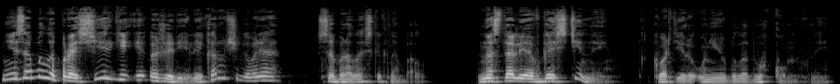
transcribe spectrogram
не забыла про серьги и ожерелье. Короче говоря, собралась как на бал. На столе в гостиной, квартира у нее была двухкомнатной,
